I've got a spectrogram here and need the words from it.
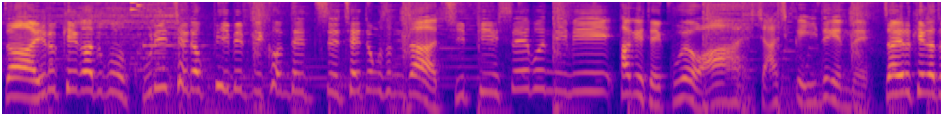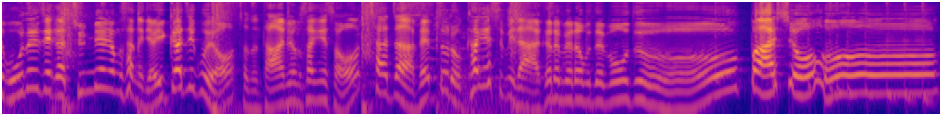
자 이렇게 해가지고 구리 체력 PVP 컨텐츠 최종 승자 GP7님이 하게 됐고요. 와 씨, 아쉽게 2등 했네. 자 이렇게 해가지고 오늘 제가 준비한 영상은 여기까지고요. 저는 다음 영상에서 찾아뵙도록 하겠습니다. 그럼 여러분들 모두 빠쇼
